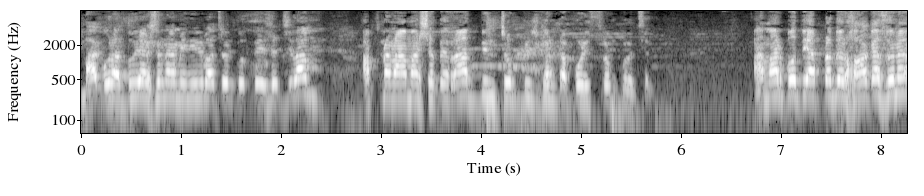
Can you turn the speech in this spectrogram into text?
মাগুরা দুই আসনে আমি নির্বাচন করতে এসেছিলাম। আপনারা আমার সাথে রাত দিন চব্বিশ ঘণ্টা পরিশ্রম করেছেন। আমার প্রতি আপনাদের হক আছে না?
